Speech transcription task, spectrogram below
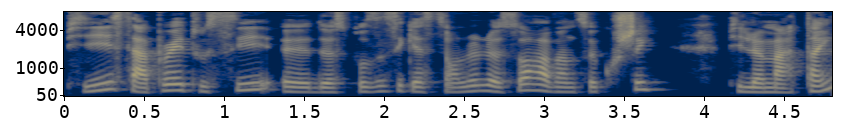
Puis ça peut être aussi de se poser ces questions-là le soir avant de se coucher. Puis le matin,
